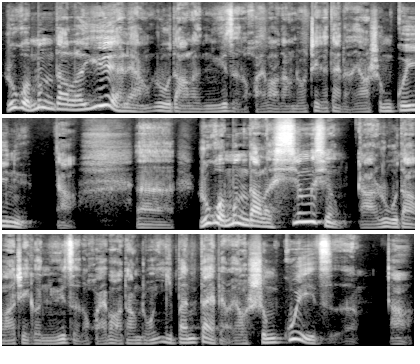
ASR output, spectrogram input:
如果梦到了月亮入到了女子的怀抱当中，这个代表要生闺女啊。呃，如果梦到了星星啊入到了这个女子的怀抱当中，一般代表要生贵子啊，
